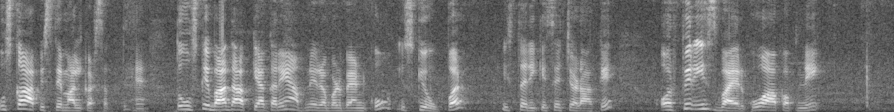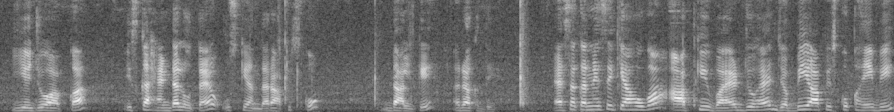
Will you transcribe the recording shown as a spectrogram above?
उसका आप इस्तेमाल कर सकते हैं। तो उसके बाद आप क्या करें अपने रबड़ बैंड को इसके ऊपर इस तरीके से चढ़ा के और फिर इस वायर को आप अपने, ये जो आपका इसका हैंडल होता है, उसके अंदर आप इसको डाल के रख दें। ऐसा करने से क्या होगा, आपकी वायर जो है, जब भी आप इसको कहीं भी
